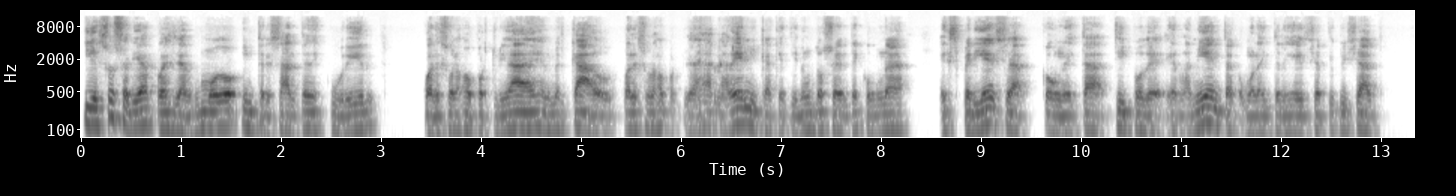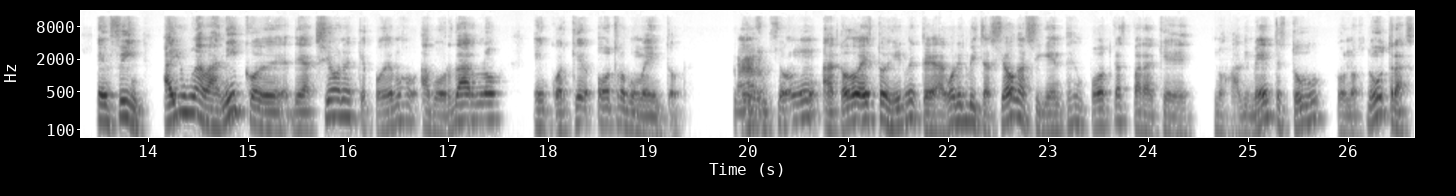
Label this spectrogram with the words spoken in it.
Y eso sería, pues, de algún modo interesante descubrir cuáles son las oportunidades en el mercado, cuáles son las oportunidades académicas que tiene un docente con una experiencia con este tipo de herramientas como la inteligencia artificial. En fin, hay un abanico de, de acciones que podemos abordarlo en cualquier otro momento. En Claro, función a todo esto, Gilme, te hago la invitación a siguientes un podcast para que nos alimentes tú o nos nutras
